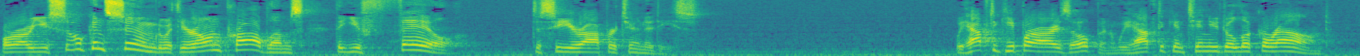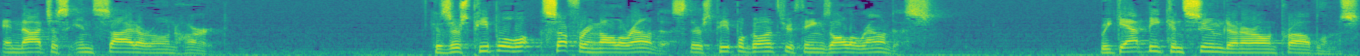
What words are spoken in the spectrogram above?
Or are you so consumed with your own problems that you fail to see your opportunities? We have to keep our eyes open. We have to continue to look around and not just inside our own heart. Because there's people suffering all around us, there's people going through things all around us. We can't be consumed in our own problems.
